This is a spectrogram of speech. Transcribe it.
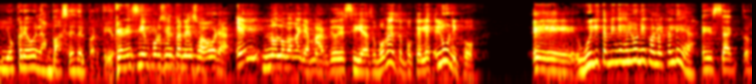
y yo creo en las bases del partido. ¿Crees 100% en eso ahora? Él no lo van a llamar, yo decía hace un momento, porque él es el único. Eh, Willy también es el único en la alcaldía. Exacto.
